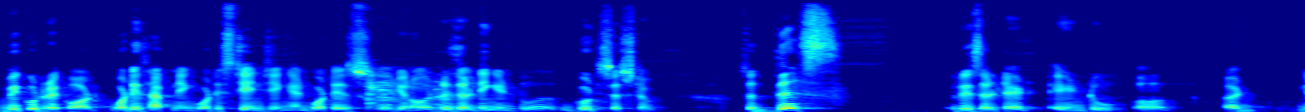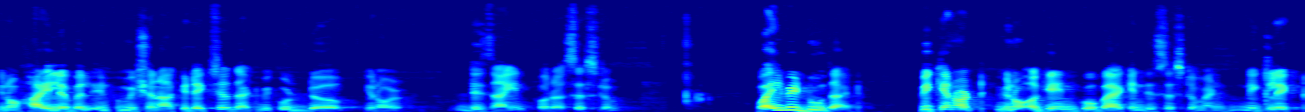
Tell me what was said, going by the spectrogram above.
we could record what is happening what is changing and what is you know resulting into a good system. So this resulted into a, a you know high level information architecture that we could uh, you know design for a system. While we do that we cannot you know again go back in the system and neglect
